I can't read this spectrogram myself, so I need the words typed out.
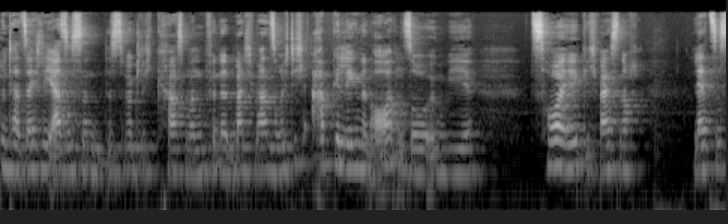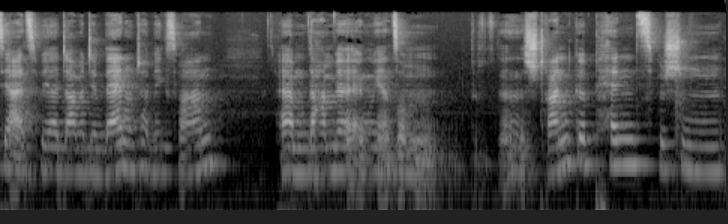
Und tatsächlich, also es sind, ist wirklich krass. Man findet manchmal an so richtig abgelegenen Orten so irgendwie Zeug. Ich weiß noch, letztes Jahr, als wir da mit dem Van unterwegs waren, ähm, da haben wir irgendwie an so einem äh, Strand gepennt zwischen,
